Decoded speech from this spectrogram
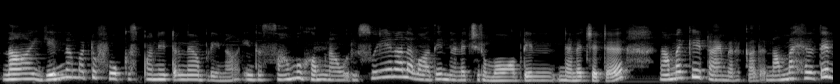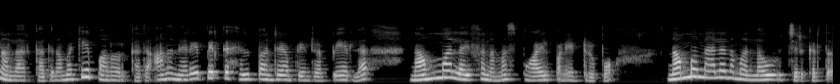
நான் என்ன மட்டும் ஃபோக்கஸ் பண்ணிட்டு இருந்தேன் அப்படின்னா இந்த சமூகம் நான் ஒரு சுயநலவாதி நினச்சிருமோ அப்படின்னு நினச்சிட்டு நமக்கே டைம் இருக்காது. நம்ம ஹெல்த்தே நல்லா இருக்காது. நமக்கே பணம் இருக்காது. ஆனால் நிறைய பேருக்கு ஹெல்ப் பண்ணுறேன் அப்படின்ற பேரில் நம்ம லைஃப்பை நம்ம ஸ்பாயில் பண்ணிட்டு இருப்போம். நம்ம மேலே நம்ம லவ் வச்சுருக்கிறது.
